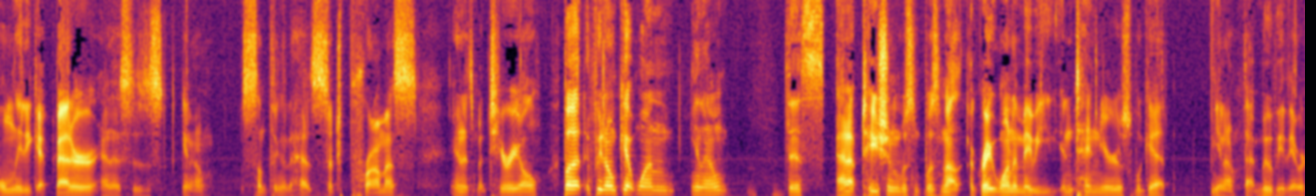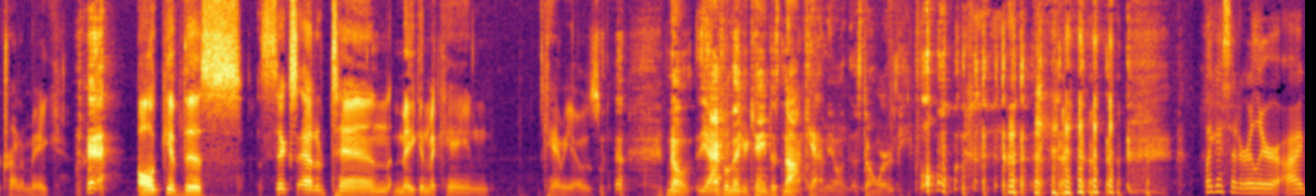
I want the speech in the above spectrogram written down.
only to get better, and this is, you know, something that has such promise in its material. But if we don't get one, you know, this adaptation was was not a great one, and maybe in ten years we'll get, you know, that movie they were trying to make. I'll give this six out of ten Meghan McCain cameos. no, the actual Meghan McCain does not cameo in this. Don't worry, people. Like I said earlier, I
